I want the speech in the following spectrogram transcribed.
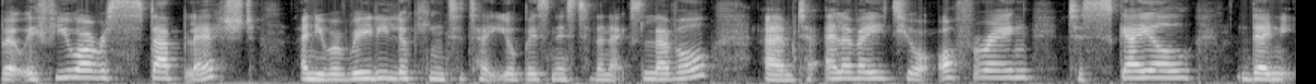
But if you are established, and you are really looking to take your business to the next level, um, to elevate your offering, to scale, then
